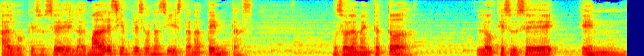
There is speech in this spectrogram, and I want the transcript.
algo que sucede. Las madres siempre son así, están atentas, no solamente a todo lo que sucede en,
